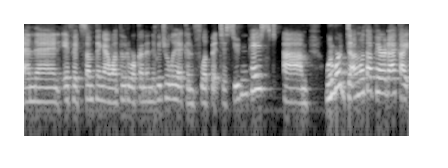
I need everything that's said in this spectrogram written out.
and then if it's something I want them to work on individually, I can flip it to student paced. Um, when we're done with a Pear Deck, I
